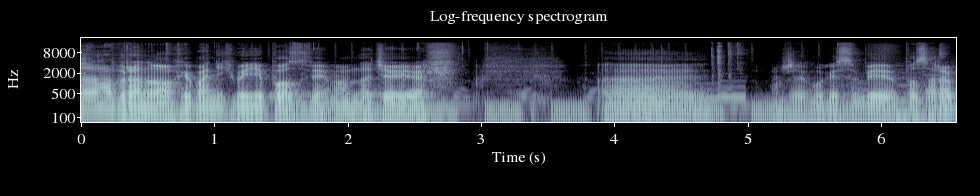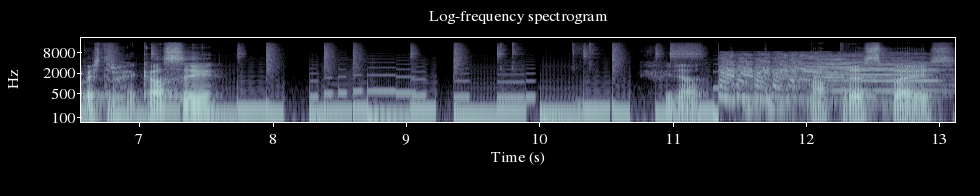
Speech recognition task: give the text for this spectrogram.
Dobra, no, chyba nikt mnie nie pozwie, mam nadzieję. Eee, może mogę sobie pozarabiać trochę kasy? Chwila. A, press space.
